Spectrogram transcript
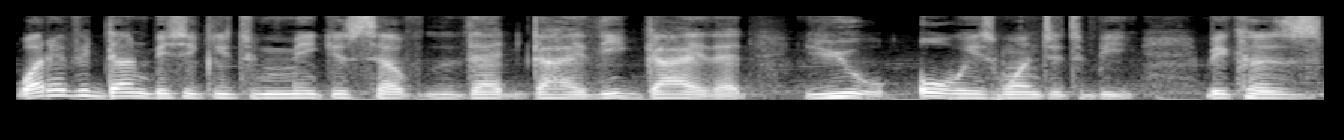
what have you done basically to make yourself that guy the guy that you always wanted to be? Because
